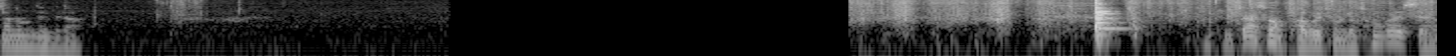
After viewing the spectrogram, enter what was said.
나누면 됩니다. 좀 짜서 밥을 좀 더 첨가했어요.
